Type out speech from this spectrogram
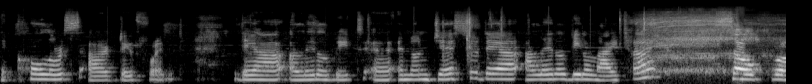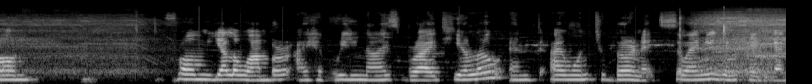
the colors are different. They are a little bit, uh, and on gesso they are a little bit lighter. So from from yellow umber I have really nice bright yellow and I want to burn it. So I'm using shade again.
